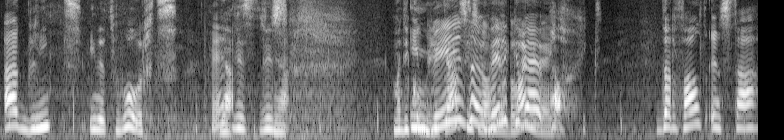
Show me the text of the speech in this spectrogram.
uitblinkt in het woord. Hè? Ja, Dus, dus ja. Maar die in communicatie is wel heel werken wij... Oh, daar valt en staat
